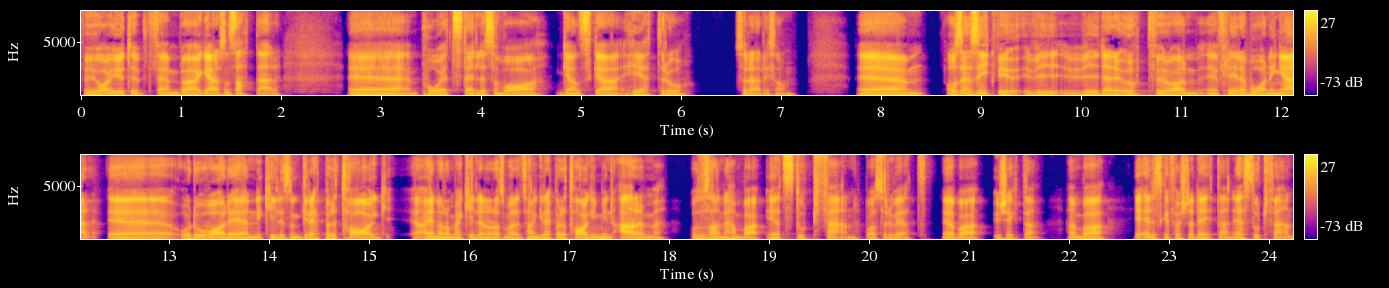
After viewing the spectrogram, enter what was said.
För vi var ju typ fem bögar som satt där. Eh, på ett ställe som var ganska hetero, sådär liksom. Eh, och sen så gick vi, vi vidare upp, för det var eh, flera våningar. Eh, och då var det en kille som greppade tag, en av de här killarna då, som hade, han greppade tag i min arm. Och så sa han, han bara, jag är ett stort fan, bara så du vet. Jag bara, ursäkta? Han bara, jag älskar första dejten, jag är stort fan.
